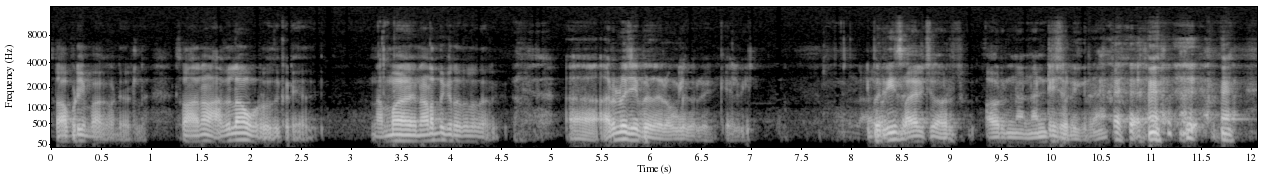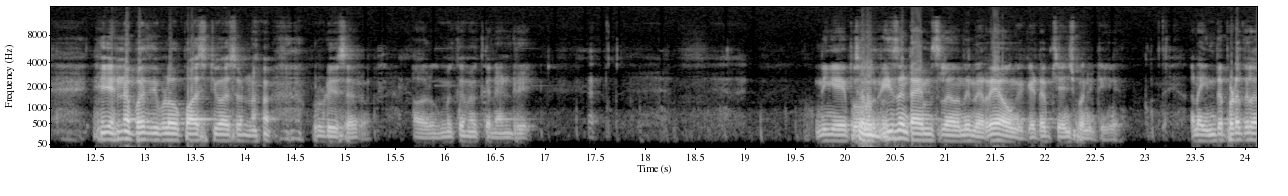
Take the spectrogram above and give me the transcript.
ஸோ அப்படியும் பார்க்க வேண்டியது இருக்குல்ல. ஸோ அதனால் அதெல்லாம் ஒரு இது கிடையாது. நம்ம நடந்துக்கிறதுல தான் இருக்குது அஹ் அருண் விஜய் பிரதர் உங்களுக்கு ஒரு கேள்வி. இப்போ ரீசன் சொல்~ அவருக்கு நான் நன்றி சொல்லிக்கிறேன். என்னை பற்றி இவ்வளோ பாசிட்டிவாக சொன்ன ப்ரொடியூசர் அவருக்கு மிக்க மிக்க நன்றி. நீங்க இப்போ ரீசன்ட் டைம்ஸ்ல வந்து நிறைய அவங்க கெட்டப் சேஞ்ச் பண்ணிட்டீங்க. ஆனால் இந்த படத்தில்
